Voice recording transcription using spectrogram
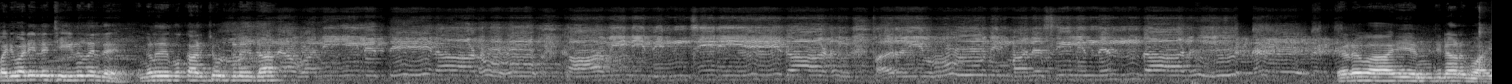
പരിപാടിയല്ലേ ചെയ്യണമെന്നല്ലേ നിങ്ങൾ ഇപ്പൊ കാണിച്ചു കൊടുക്കണത് ഇതാ. വനിയിലെ തേനാണോ? കാമിനി നെഞ്ചിരിയേതാണ് പറയൂ നിൻ മനസ്സിൽ നിന്നെന്താണ് എടാ വായ എന്തിനാണ് വായ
